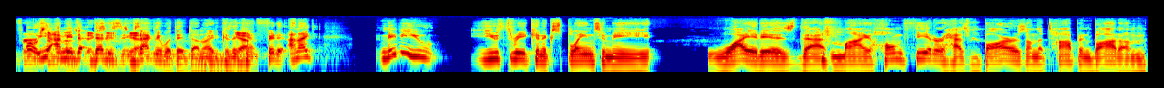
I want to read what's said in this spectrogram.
For Oh yeah, I mean that, that is scenes. Yeah. exactly what they've done, right? Because they Yeah. can't fit it. And I maybe you you three can explain to me why it is that my home theater has bars on the top and bottom,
